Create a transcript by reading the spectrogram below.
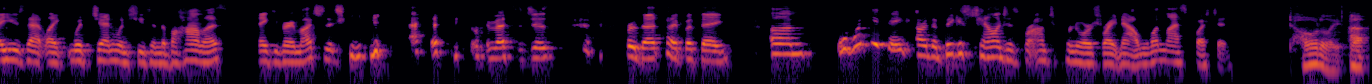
I use that like with Jen when she's in the Bahamas. Thank you very much that she can get my messages for that type of thing. Um, well, what do you think are the biggest challenges for entrepreneurs right now? One last question. Totally. Uh,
